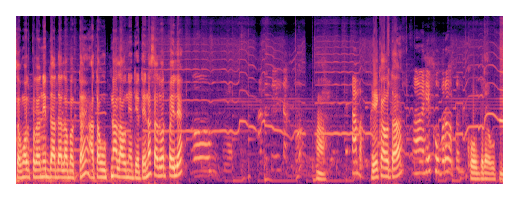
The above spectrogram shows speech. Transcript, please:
समोर प्रणित दादाला बघताय. आता उठणा लावण्यात येते ना सर्वात पहिले? हो. आता तेल टाकतो. हा. थांबा. हे का होता? हा, हे खोबरं होतं. खोबरं उठणं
